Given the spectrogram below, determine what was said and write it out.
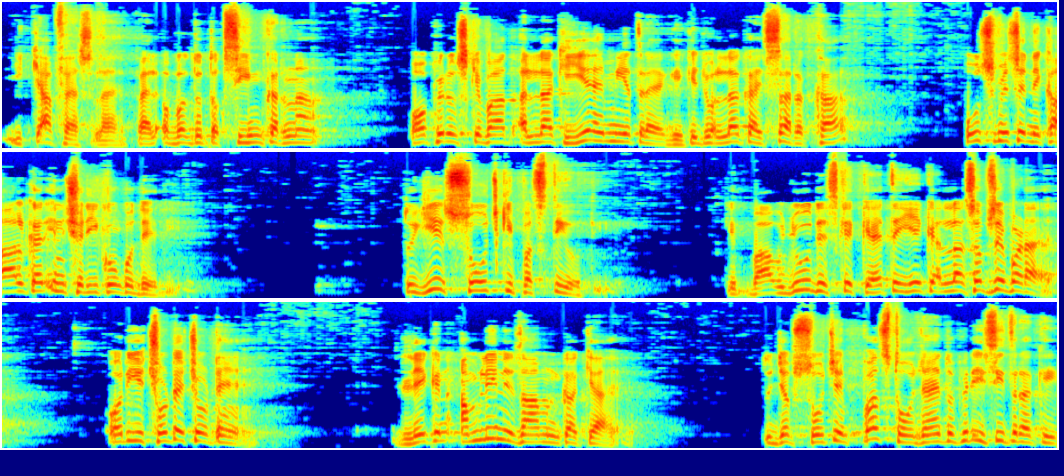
یہ کیا فیصلہ ہے؟ پہلے اول تو تقسیم کرنا، اور پھر اس کے بعد اللہ کی یہ اہمیت رہے گی کہ جو اللہ کا حصہ رکھا، اس میں سے نکال کر ان شریکوں کو دے دیے۔ تو یہ سوچ کی پستی ہوتی ہے کہ باوجود اس کے کہتے یہ کہ اللہ سب سے بڑا ہے اور یہ چھوٹے چھوٹے ہیں، لیکن عملی نظام ان کا کیا ہے؟ تو جب سوچیں پست ہو جائیں تو پھر اسی طرح کی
